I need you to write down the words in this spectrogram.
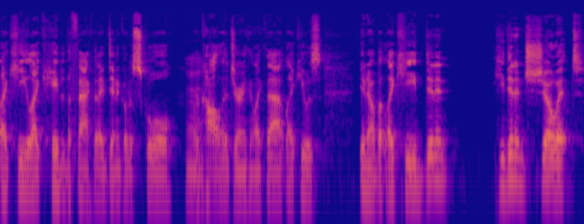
like he like hated the fact that I didn't go to school or hmm. college or anything like that. Like he was, you know, but like he didn't he didn't show it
